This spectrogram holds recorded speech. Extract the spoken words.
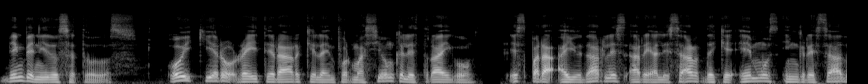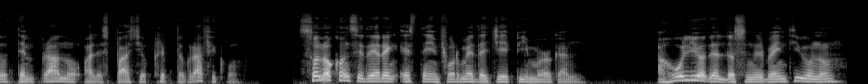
Bienvenidos a todos. Hoy quiero reiterar que la información que les traigo es para ayudarles a realizar de que hemos ingresado temprano al espacio criptográfico. Solo consideren este informe de JP Morgan. A julio del 2021,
